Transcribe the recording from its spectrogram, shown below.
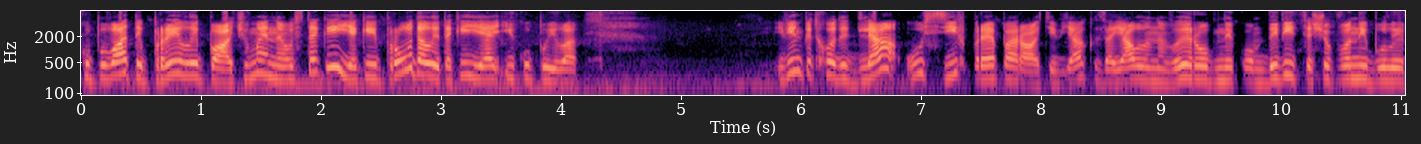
купувати прилипач. У мене ось такий, який продали, такий я і купила. І він підходить для усіх препаратів, як заявлено виробником. Дивіться, щоб вони були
